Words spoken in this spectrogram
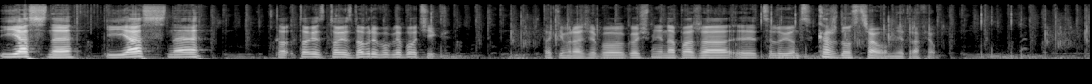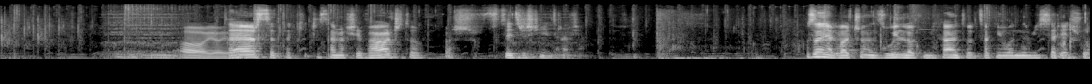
Jasne, jasne. To, to, jest, to jest dobry w ogóle bocik. W takim razie, bo gość mnie naparza y, celując, każdą strzałą mnie trafiał. Oj, oj, oj. Też chcę taki, czasami jak się walczy, to aż wstyd, że się nie trafia. Ostatnio jak walczyłem z Winlock i Michałem, to całkiem ładne mi serie szły.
